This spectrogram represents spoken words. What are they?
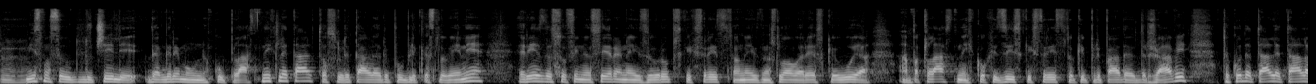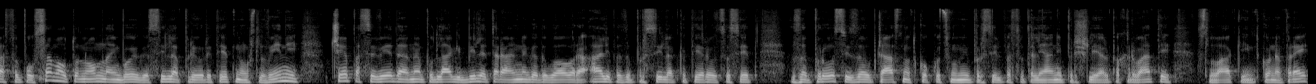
Uh mhm. -huh. Mi smo se odločili, da gremo v nakup lastnih letal, to so letala Republike Slovenije, res, da so financirane iz evropskih sredstev, ne iz naslova RSKU-ja, ampak lastnih kohezijskih sredstev, ki pripadajo državi, tako da ta letala so povsem avtonomna in bojo gasila prioritetno v Sloveniji, če pa seveda na podlagi bilateralnega dogovora ali pa zaprosila katero od sosed sosed zaprosi za občasno, tako kot smo mi prosili, pa so italijani prišli ali pa hrvati, slovaki in tako naprej,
